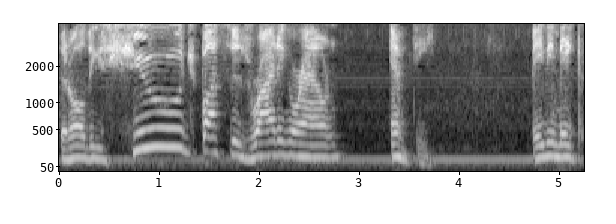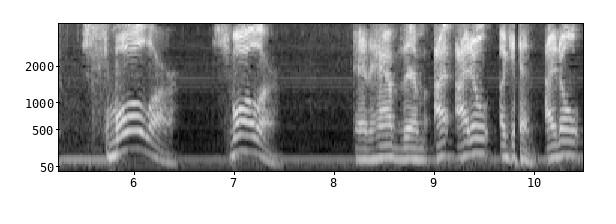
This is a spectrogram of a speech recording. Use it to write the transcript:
than all these huge buses riding around empty. Maybe make smaller, smaller and have them. I, I don't, again, I don't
